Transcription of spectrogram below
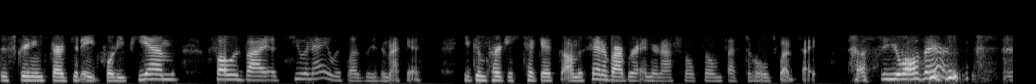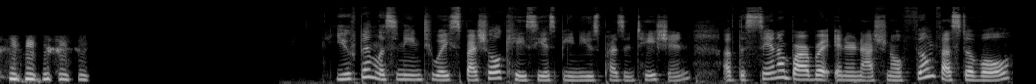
The screening starts at 8:40 p.m., followed by a Q&A with Leslie Zemeckis. You can purchase tickets on the Santa Barbara International Film Festival's website. I'll see you all there. You've been listening to a special KCSB News presentation of the Santa Barbara International Film Festival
